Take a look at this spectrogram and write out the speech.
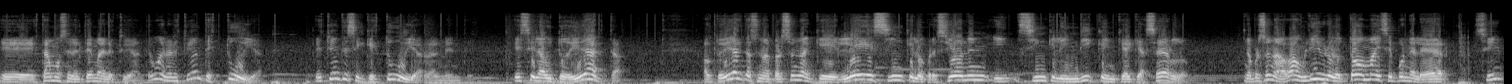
Eh, estamos en el tema del estudiante. Bueno, el estudiante estudia, el estudiante es el que estudia realmente, es el autodidacta. Autodidacta es una persona que lee sin que lo presionen y sin que le indiquen que hay que hacerlo. Una persona va a un libro, lo toma y se pone a leer, ¿sí?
